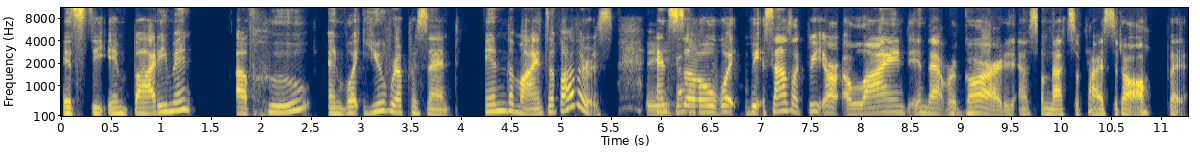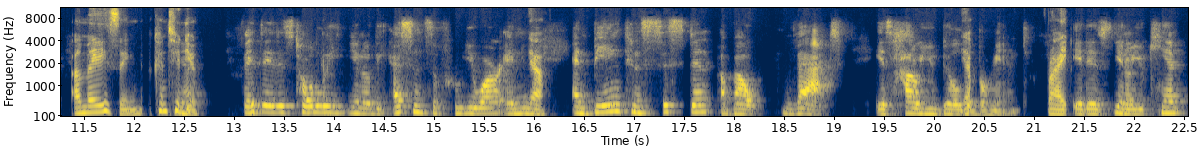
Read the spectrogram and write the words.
It's the embodiment of who and what you represent in the minds of others. And so what we, it sounds like we are aligned in that mm-hmm. regard. So I'm not surprised at all, but amazing. Continue. Yeah. It, it is totally, you know, the essence of who you are, and yeah. and being consistent about that is how you build yep. a brand. Right. It is, you know, you can't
